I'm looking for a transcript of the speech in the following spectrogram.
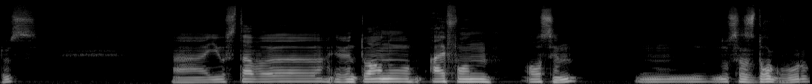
Plus. А, и остава евентуално iPhone 8, но с договор,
